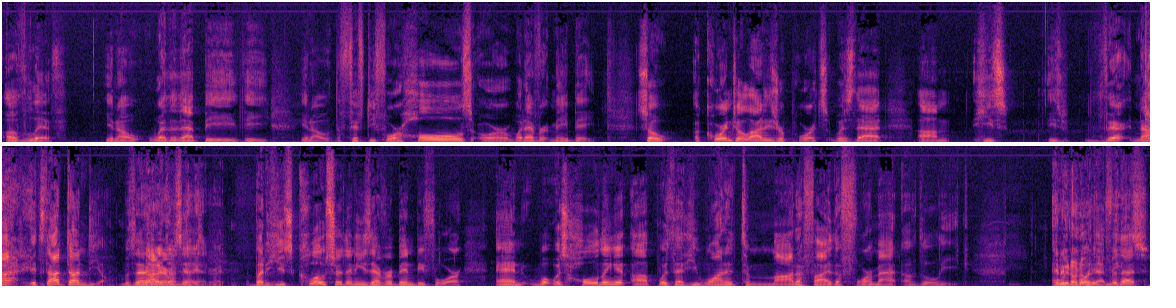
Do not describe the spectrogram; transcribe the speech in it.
of LIV. You know, whether that be the, you know, the 54 holes or whatever it may be. So, according to a lot of these reports was that um, he's he's very not God, he- it's not done deal. Was that Not a done deal yet, right. But he's closer than he's ever been before. And what was holding it up was that he wanted to modify the format of the league. But we don't know what that means.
